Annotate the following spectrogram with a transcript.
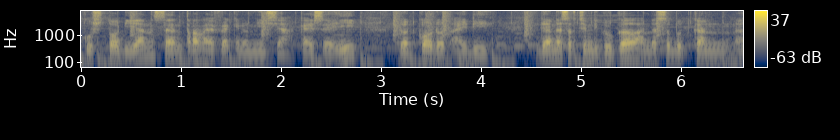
Kustodian Central Efek Indonesia, ksei.co.id. Jadi Anda searching di Google, Anda sebutkan e,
